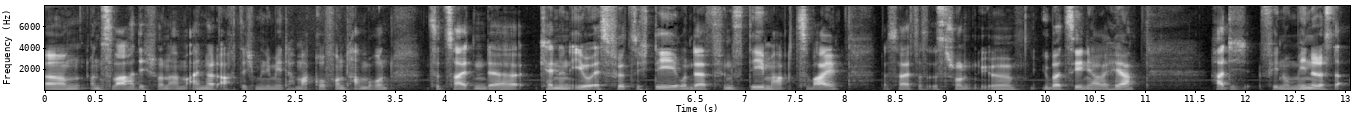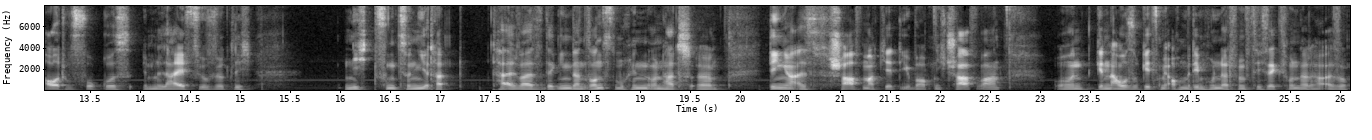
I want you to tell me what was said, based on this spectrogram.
Ähm, und zwar hatte ich schon am 180 mm Makro von Tamron zu Zeiten der Canon EOS 40D und der 5D Mark II. Das heißt, das ist schon äh, über 10 Jahre her. Hatte ich Phänomene, dass der Autofokus im Live-View wirklich nicht funktioniert hat. Teilweise, der ging dann sonst wohin und hat äh, Dinge als scharf markiert, die überhaupt nicht scharf waren. Und genauso geht es mir auch mit dem 150-600er. Also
